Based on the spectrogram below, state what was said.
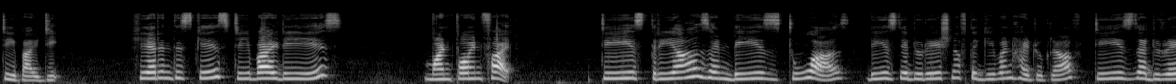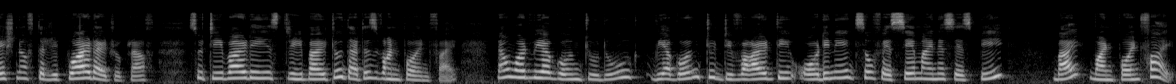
T by D. Here in this case T by D is 1.5. T is 3 hours and D is 2 hours. D is the duration of the given hydrograph. T is the duration of the required hydrograph. So, T by D is 3 by 2 that is 1.5. Now, what we are going to do? We are going to divide the ordinates of SA minus SB by 1.5.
